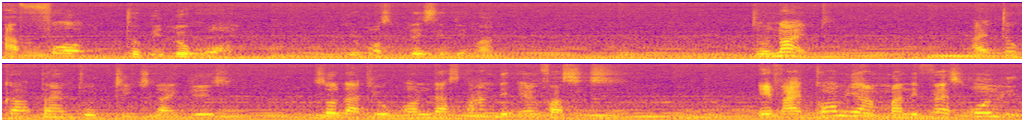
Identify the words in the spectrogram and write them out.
afford to be lukewarm. You must place a demand. Tonight, I took out time to teach like this so that you understand the emphasis. If I come here and manifest only,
